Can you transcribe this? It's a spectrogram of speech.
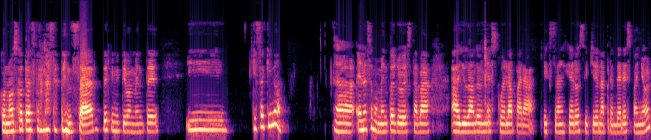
conozca otras formas de pensar definitivamente y quizá aquí no. Ah, en ese momento yo estaba ayudando en una escuela para extranjeros que quieren aprender español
